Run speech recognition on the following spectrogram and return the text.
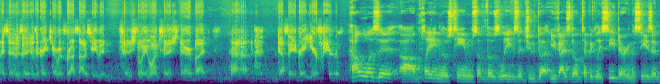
like I said it was a it was a great tournament for us. Obviously, we didn't finish the way we wanted to finish there, but. Uh, definitely a great year for sure. How was it um, playing those teams of those leagues that you do, you guys don't typically see during the season?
